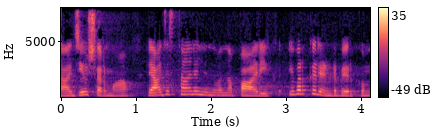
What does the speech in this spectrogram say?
രാജീവ് ശർമ്മ രാജസ്ഥാനിൽ നിന്ന് വന്ന പാരീഖ് ഇവർക്ക് രണ്ടുപേർക്കും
